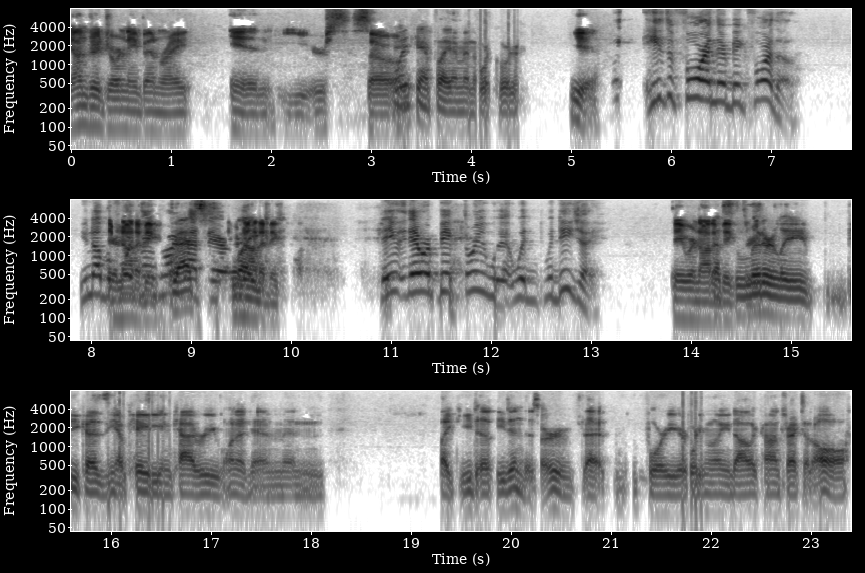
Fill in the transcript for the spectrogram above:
DeAndre Jordan ain't been right in years. So Well, you can't play him in the fourth quarter. yeah, he's the four in their big four though. You know, They're before not a James big- Harden got there, They're not Like- a big. they they were big three with with, with DJ. They were not a big three. literally because you know Katie and Kyrie wanted him, and like he de- he didn't deserve that four year, forty million dollar contract at all.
